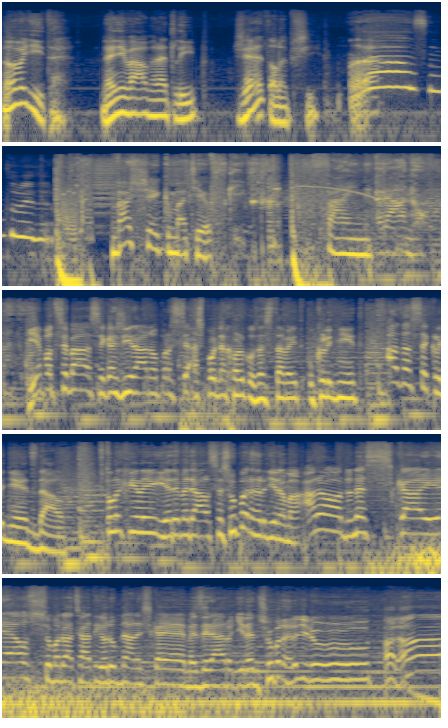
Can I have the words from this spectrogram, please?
No vidíte, není vám hned líp, že je to lepší. No, já jsem to věděl. Vašek Matějovský. Fajn ráno. Je potřeba se každý ráno prostě aspoň na chvilku zastavit, uklidnit a zase klidně jet dál. V tuhle chvíli jedeme dál se superhrdinama. Ano, dneska je 28. dubna, dneska je Mezinárodní den superhrdinů. Tada!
